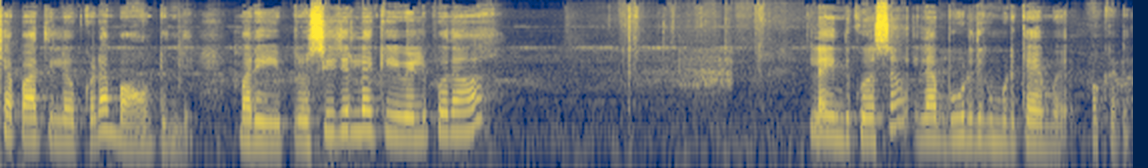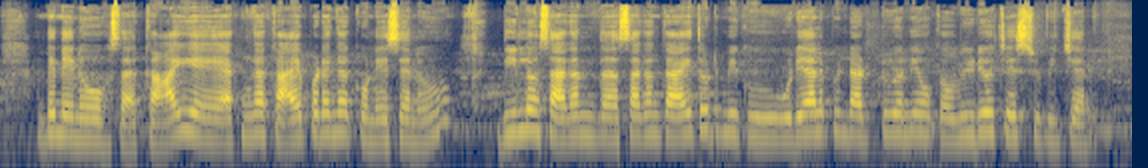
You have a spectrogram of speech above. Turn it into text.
చపాతీలో కూడా బాగుంటుంది. మరి ప్రొసీజర్లోకి వెళ్ళిపోదామా? ఇలా ఇందుకోసం ఇలా బూడిద గుమ్మడికాయ ఒకటి. అంటే నేను ఒకసారి కాయ ఏకంగా కాయపడంగా కొనేసాను దీనిలో సగం సగం కాయతోటి మీకు ఉడియాల పిండి అట్టు అని ఒక వీడియో చేసి చూపించాను.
